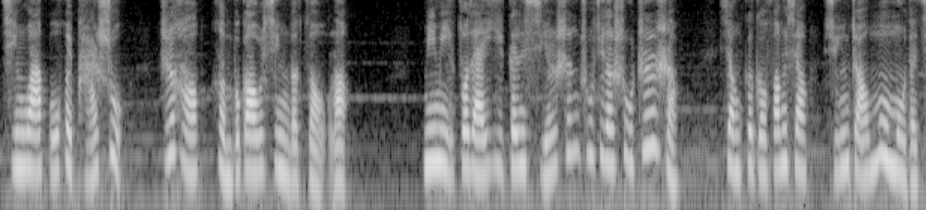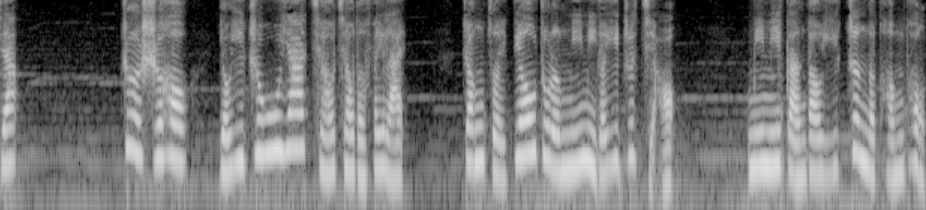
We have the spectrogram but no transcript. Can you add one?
青蛙不会爬树，只好很不高兴地走了。咪咪坐在一根斜伸出去的树枝上，向各个方向寻找木木的家。这时候。有一只乌鸦悄悄地飞来，张嘴叼住了米米的一只脚。米米感到一阵的疼痛，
